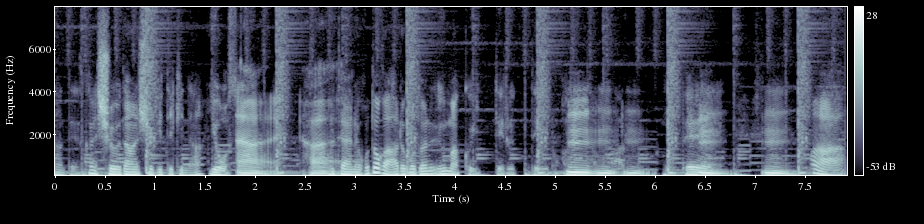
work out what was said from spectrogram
なんていうんですかね、集団主義的な要素みたいなことがあることにうまくいってるっていうのがあるので、まあ、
